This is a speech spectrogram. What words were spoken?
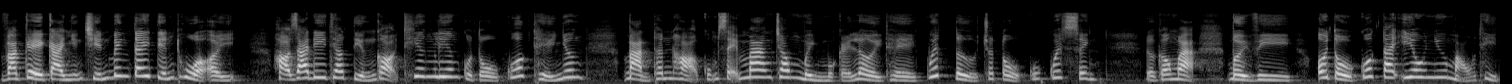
Và kể cả những chiến binh Tây Tiến thủa ấy, họ ra đi theo tiếng gọi thiêng liêng của Tổ quốc thế nhưng bản thân họ cũng sẽ mang trong mình một cái lời thề quyết tử cho Tổ quốc quyết sinh. Được không ạ? À? Bởi vì ôi tổ quốc ta yêu như máu thịt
